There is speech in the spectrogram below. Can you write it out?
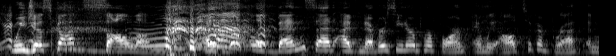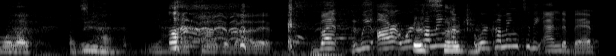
tired. We just got solemn. Like, like Ben said, I've never seen her perform, and we all took a breath and we're like, let's talk. yeah, let's talk about it. But we are we're It's coming so up, we're coming to the end a bit,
